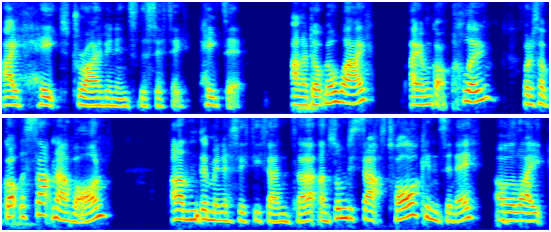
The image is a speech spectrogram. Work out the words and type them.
I hate driving into the city, hate it. And I don't know why. I haven't got a clue. But if I've got the sat nav on and I'm in a city centre and somebody starts talking to me, I was like,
